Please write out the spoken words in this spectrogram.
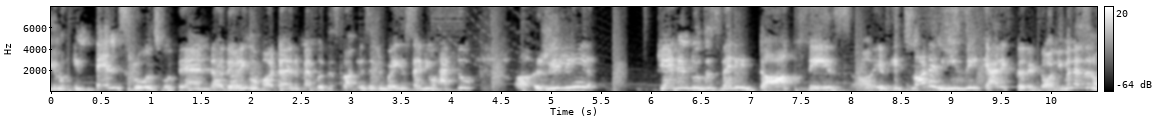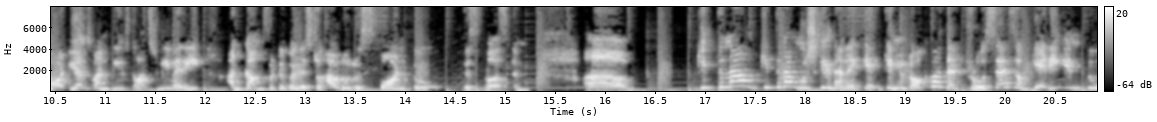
यू नो इंटेंस रोल्स होते हैं एंड ड्यूरिंग ओमर्टा आई रिमेंबर दिस कन्वर्सेशन वेयर यू सेड यू हैड टू रियली get into this very dark phase uh, it- it's not an easy character at all even as an audience one feels constantly very uncomfortable as to how to respond to this person uh, कितना कितना मुश्किल था like can, can you talk about that process of getting into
